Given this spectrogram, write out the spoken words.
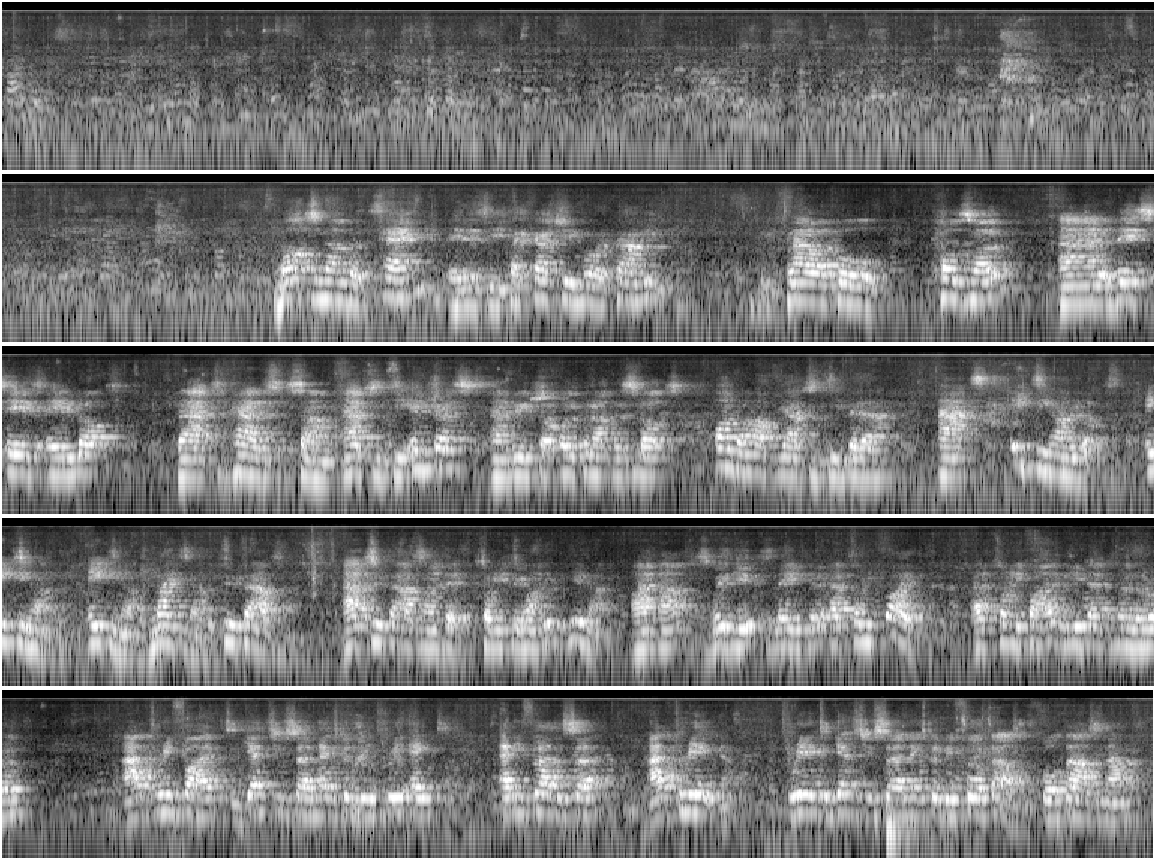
Lot number 10, it is the Takashi Murakami, the flower called Cosmo, and this is a lot that has some absentee interest, and we shall open up this lot on behalf of the absentee bidder at $1,800. 1800 1800 1900 2000 At 2000 I bid, 2200 you know. I'm out, with you, a lady bid, at 25 At 25, and you gentlemen in the room, at 3.5 to get you, sir. Next will be 3.8. Any further, sir? At 3.8 now. 3.8 against you, sir. Next will be 4,000. 4,000 now.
